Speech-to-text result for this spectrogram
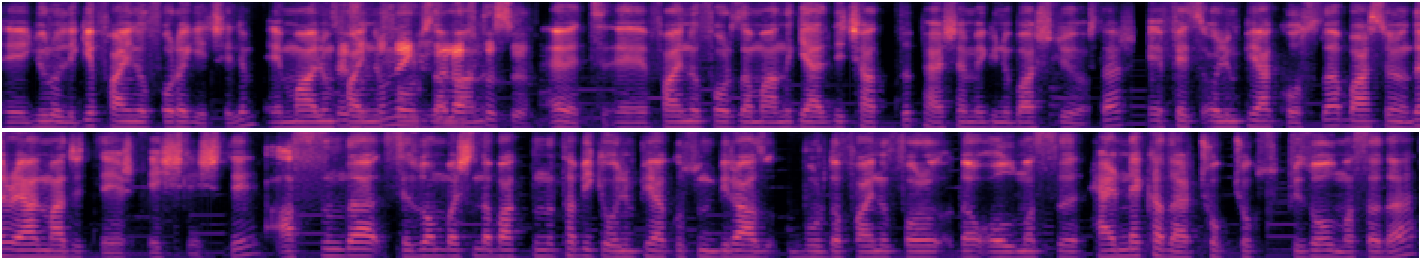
e, Euroligi Final Four'a geçelim. E, malum Final Sezonun en Four zamanı. haftası. Evet, e, Final Four zamanı geldi çattı. Perşembe günü başlıyorlar. Efes Olympiakos'la Barcelona'da Real Madrid'le eş- eşleşti. Aslında sezon başında baktığında tabii ki Olympiakos'un biraz burada Final Four'da olması her ne kadar çok çok sürpriz olmasa da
